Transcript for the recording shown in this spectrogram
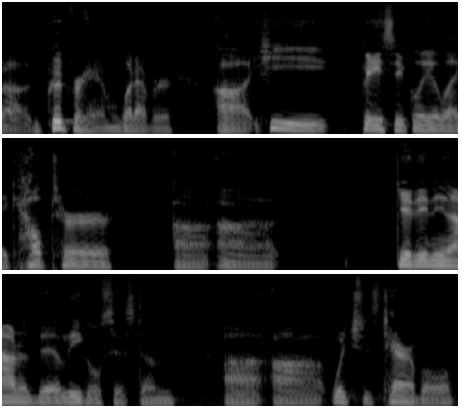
Uh, good for him. Whatever. He basically like helped her get in and out of the legal system, which is terrible.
